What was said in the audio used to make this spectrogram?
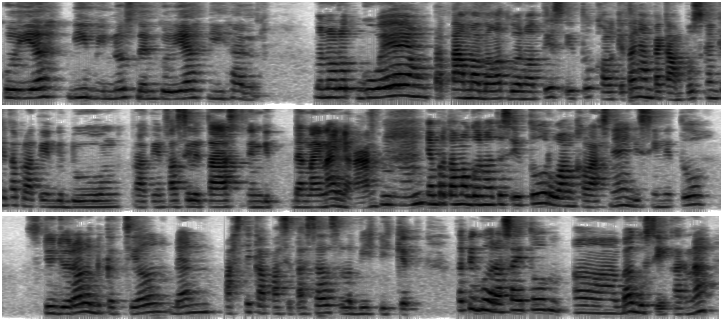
kuliah di Binus dan kuliah di Han? Menurut gue yang pertama banget gue notice itu kalau kita nyampe kampus kan kita perhatiin gedung, perhatiin fasilitas dan lain-lain ya kan. Mm-mm. Yang pertama gue notice itu ruang kelasnya yang di sini tuh sejujurnya lebih kecil dan pasti kapasitasnya lebih dikit. Tapi gue rasa itu eh, bagus sih karena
